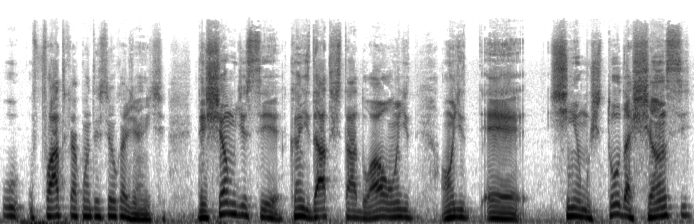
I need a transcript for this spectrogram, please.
o, o fato que aconteceu com a gente. Deixamos de ser candidato estadual, onde, onde é, tínhamos toda a chance,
